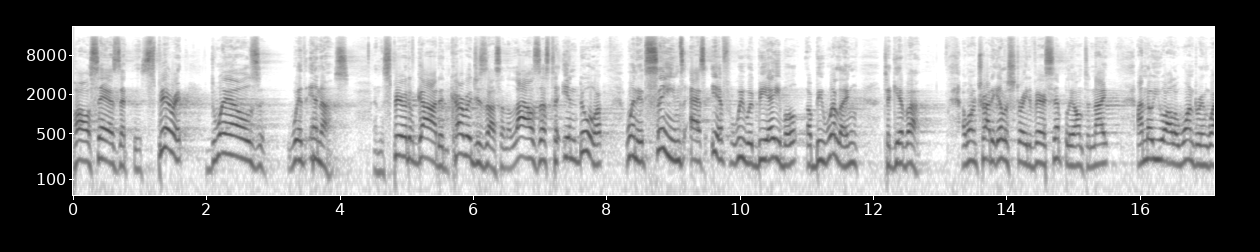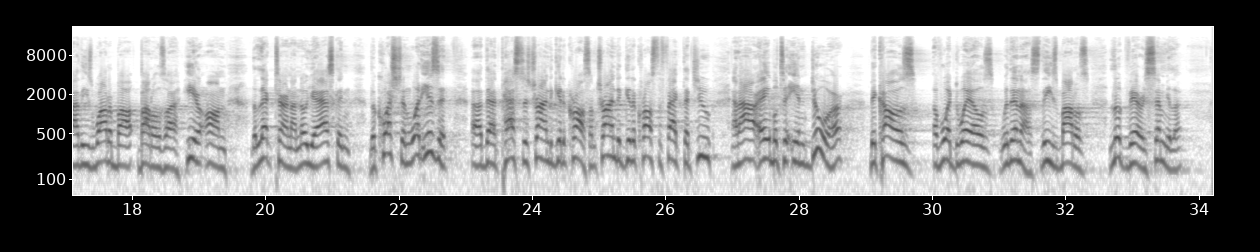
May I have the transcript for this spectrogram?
Paul says that the spirit dwells within us and the Spirit of God encourages us and allows us to endure when it seems as if we would be able or be willing to give up. I want to try to illustrate it very simply on tonight. I know you all are wondering why these water bo- bottles are here on the lectern. I know you're asking the question what is it uh, that Pastor's trying to get across? I'm trying to get across the fact that you and I are able to endure because of what dwells within us. These bottles look very similar.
